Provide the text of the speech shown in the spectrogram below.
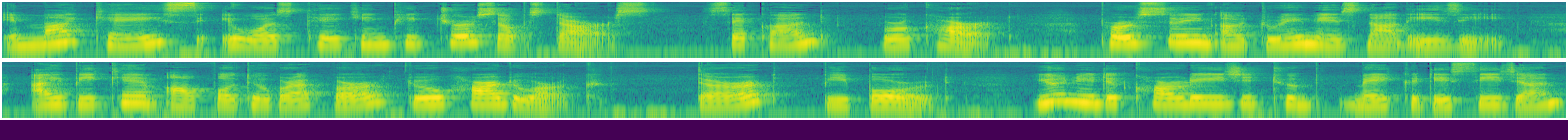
In my case, it was taking pictures of stars. Second, work hard. Pursuing a dream is not easy. I became a photographer through hard work. Third, be bold. You need courage to make a decision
